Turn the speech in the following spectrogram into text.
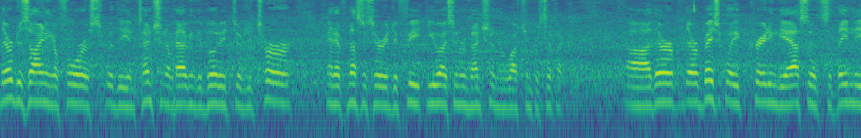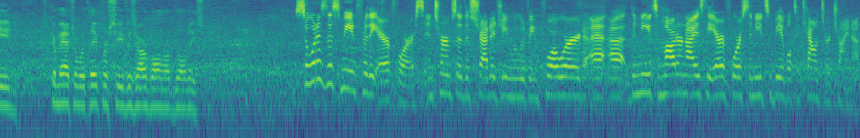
they're designing a force with the intention of having the ability to deter and, if necessary, defeat U.S. intervention in the Western Pacific. Uh, they're, they're basically creating the assets that they need to come after what they perceive as our vulnerabilities. So, what does this mean for the Air Force in terms of the strategy moving forward, uh, uh, the need to modernize the Air Force, the need to be able to counter China?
